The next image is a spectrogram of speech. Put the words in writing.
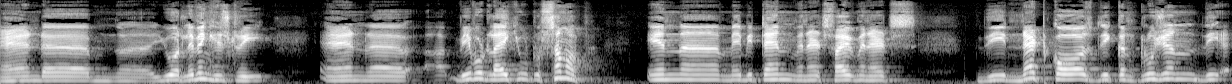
and um, uh, you are living history. And uh, we would like you to sum up in uh, maybe 10 minutes, 5 minutes, the net cause, the conclusion, the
